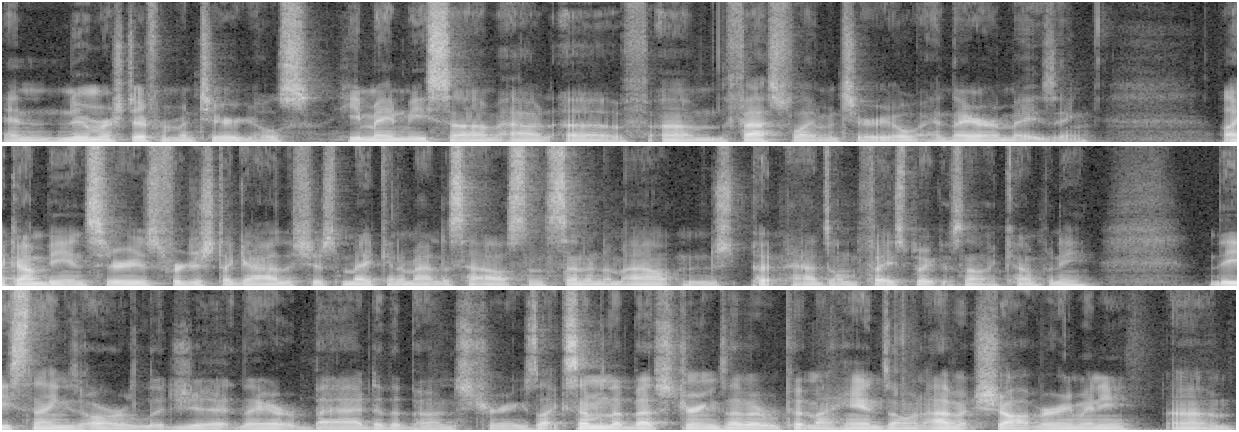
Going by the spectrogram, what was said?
and numerous different materials. He made me some out of um, the fast flight material, and they are amazing. Like I'm being serious for just a guy that's just making them at his house and sending them out and just putting ads on Facebook. It's not a company. These things are legit. They are bad to the bone strings. Like some of the best strings I've ever put my hands on. I haven't shot very many um,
